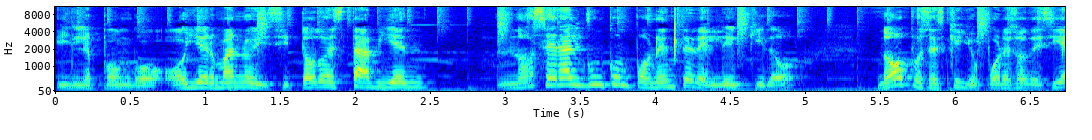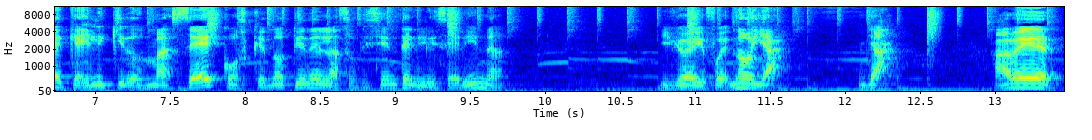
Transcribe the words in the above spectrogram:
Y le pongo, oye hermano, y si todo está bien, ¿no será algún componente del líquido? No, pues es que yo por eso decía que hay líquidos más secos que no tienen la suficiente glicerina. Y yo ahí fue, no, ya, ya. A ver,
